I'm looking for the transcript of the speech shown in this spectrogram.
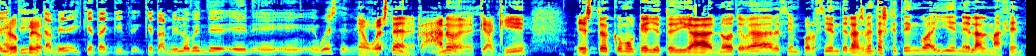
Claro, pero- también, y que, que- que también lo vende en, en, en Western. En Western, claro, es que aquí esto es como que yo te diga, no, te voy a dar el 100% de las ventas que tengo ahí en el almacén.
